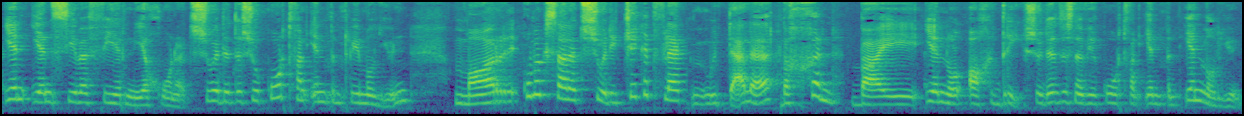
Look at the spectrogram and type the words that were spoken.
1174900. So dit is so kort van 1.2 miljoen. Maar kom ek stel dit so, die checkered flag modelle begin by 1083. So dit is nou weer kort van 1.1 miljoen.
